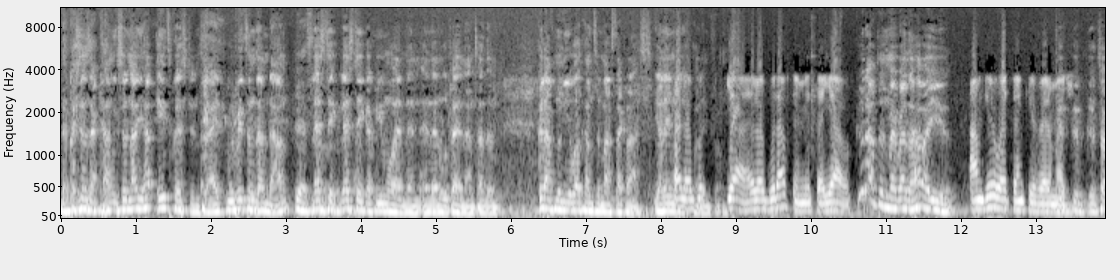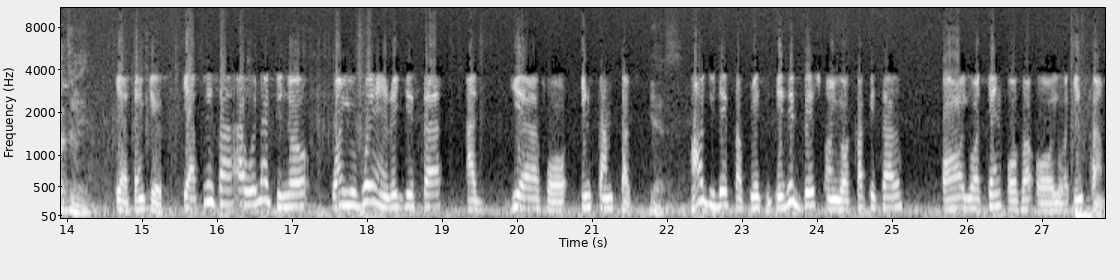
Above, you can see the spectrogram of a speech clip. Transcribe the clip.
The questions are coming. So now you have eight questions, right? We've written them down. Yes. Let's take let's take a few more and then and then we'll try and answer them. Good afternoon. You're welcome to Masterclass. Your name is Hello, you're calling good, from. yeah, hello, good afternoon, Mr. Yao. Good afternoon, my brother. How are you? I'm doing well, thank you very much. Good, good, good. Talk to me. Yeah, thank you. Yeah, please, uh, I would like to know when you go and register at GR for income tax, Yes. how do they calculate it? Is it based on your capital or your turnover or your income?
